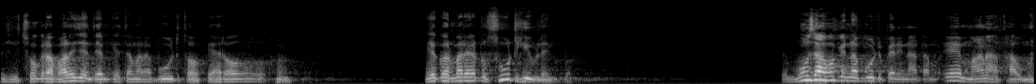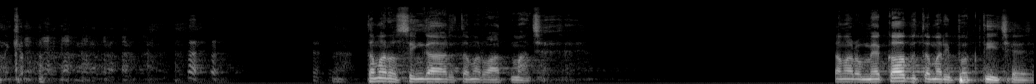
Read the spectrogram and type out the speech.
પછી છોકરા ભાળી જાય ને તેમ કે, તમારા બૂટ તો પહેરો. એકવાર મારે હાટું સૂટ લાગ્યો મોજા વગરના બૂટ પહેરીને આટામાં, એ માણા થાવ મને તમારો સિંગાર, તમારો આત્મા છે. તમારો મેકઅપ, તમારી ભક્તિ છે.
